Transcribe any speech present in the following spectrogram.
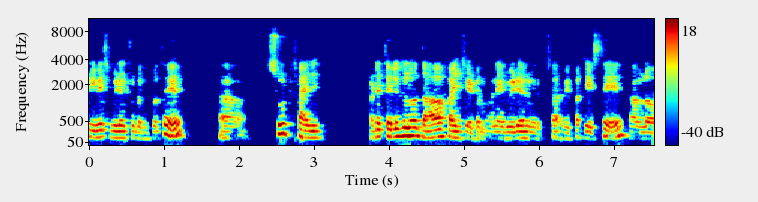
ప్రీవియస్ వీడియో చూడకపోతే సూట్ ఫైల్ అంటే తెలుగులో దావా ఫైల్ చేయడం అనే వీడియోని మీరు ఒకసారి రిఫర్ చేస్తే దానిలో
